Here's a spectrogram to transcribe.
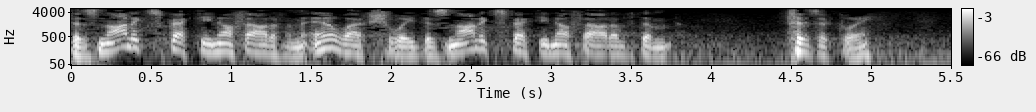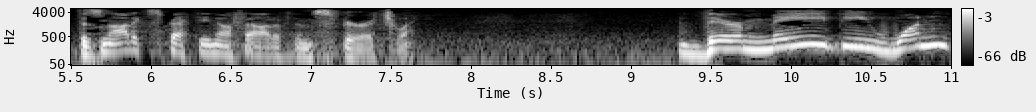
does not expect enough out of them intellectually, does not expect enough out of them physically, does not expect enough out of them spiritually. There may be one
